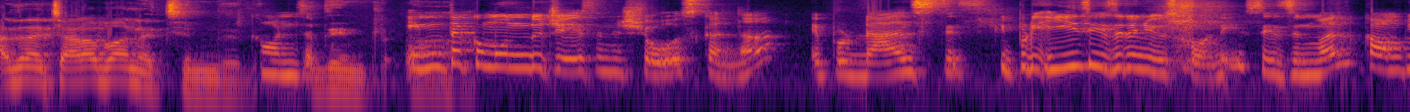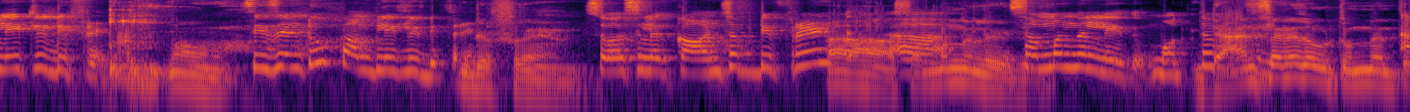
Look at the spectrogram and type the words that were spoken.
అది నాకు చాలా బాగా నచ్చింది దీంట్లో. ఇంతకు ముందు చేసిన షోస్ కన్నా ఇప్పుడు డాన్స్ ఇప్పుడు ఈ సీజన్ చూసుకోండి. Season one completely different season two completely different different so అసలు కాన్సెప్ట్ డిఫరెంట్ సంబంధం లేదు. సంబంధం లేదు. మొత్తం డాన్స్ అనేది ఒకటి ఉంది అంతే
